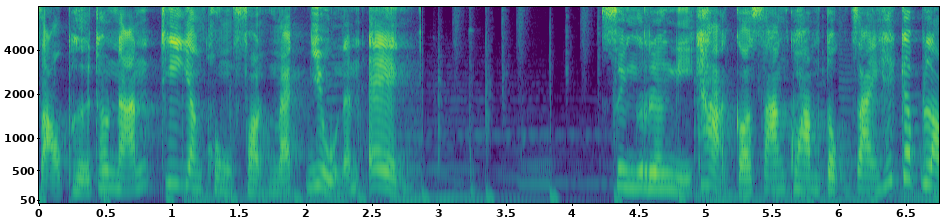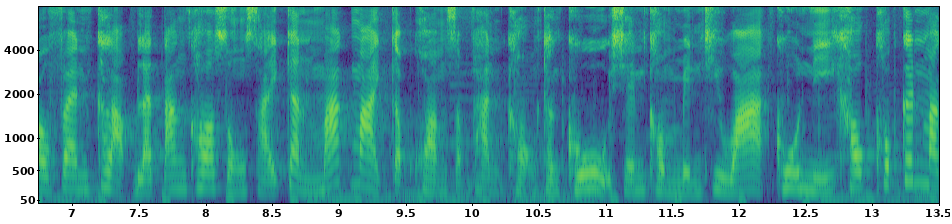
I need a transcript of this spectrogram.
สาวเพิร์ดเท่านั้นที่ยังคงฟอนแม็กอยู่นั่นเอง ซึ่งเรื่องนี้ค่ะก็สร้างความตกใจให้กับเหล่าแฟนคลับ และตั้งข้อสงสัยกันมากมายกับความสัมพันธ์ของทั้งคู่ เช่นคอมเมนต์ที่ว่าคู่นี้เขาคบกันมา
